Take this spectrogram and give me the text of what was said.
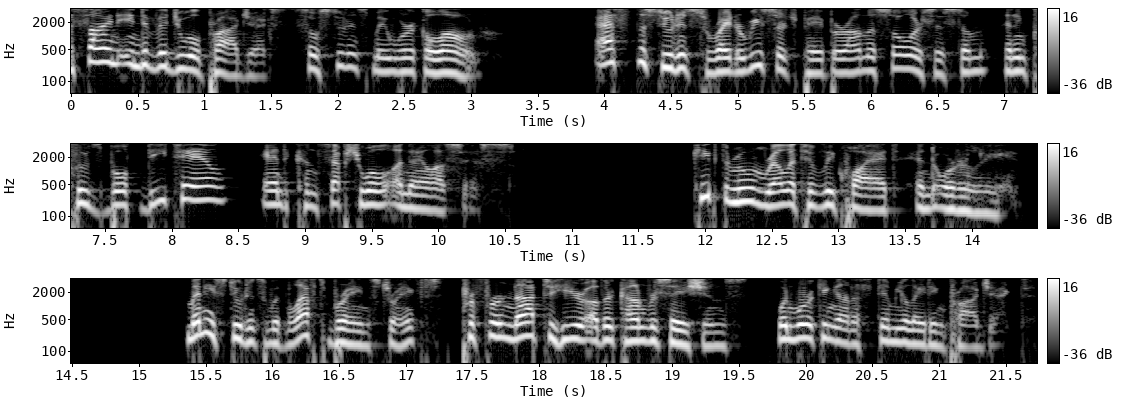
Assign individual projects so students may work alone. Ask the students to write a research paper on the solar system that includes both detail and conceptual analysis. Keep the room relatively quiet and orderly. Many students with left brain strengths prefer not to hear other conversations when working on a stimulating project.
